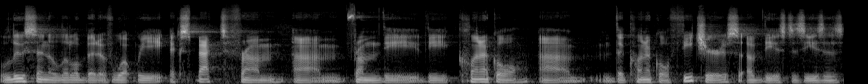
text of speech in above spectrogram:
loosen a little bit of what we expect from um, from the the clinical um, the clinical features of these diseases,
